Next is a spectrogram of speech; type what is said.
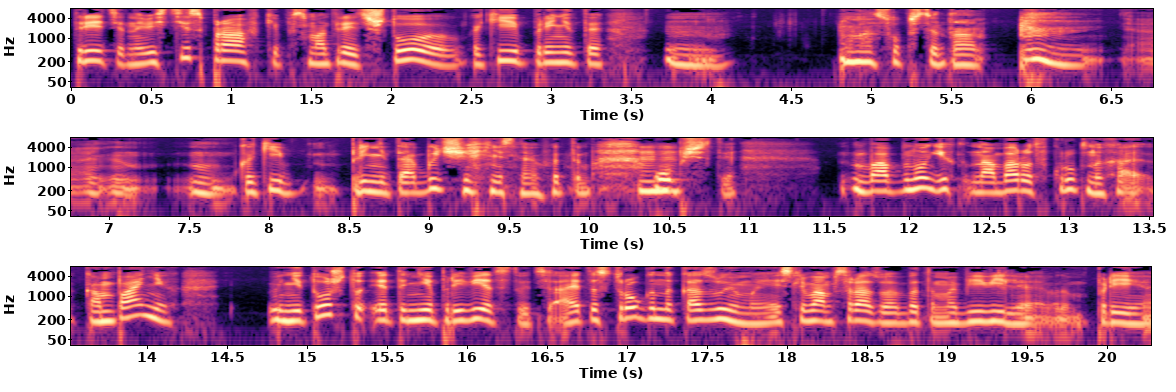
Третье, навести справки, посмотреть, что, какие приняты, собственно, какие приняты обычаи, не знаю, в этом mm-hmm. обществе. Во многих, наоборот, в крупных а, компаниях не то, что это не приветствуется, а это строго наказуемо. Если вам сразу об этом объявили при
